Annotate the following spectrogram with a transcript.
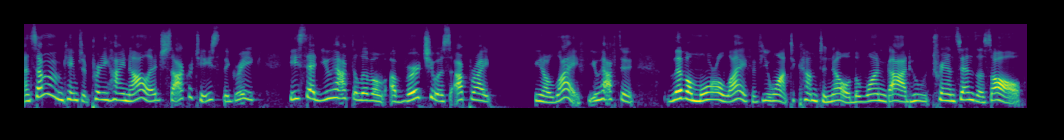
and some of them came to pretty high knowledge. Socrates, the Greek, he said you have to live a, a virtuous, upright, you know, life. You have to live a moral life if you want to come to know the one God who transcends us all,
